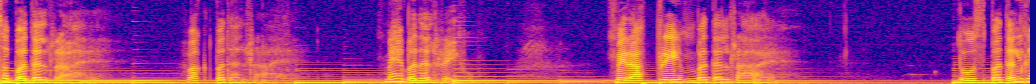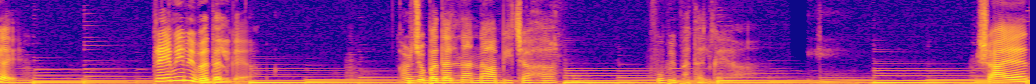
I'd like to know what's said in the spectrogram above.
सब बदल रहा है। वक्त बदल रहा है। मैं बदल रही हूँ। मेरा प्रेम बदल रहा है। दोस्त बदल गए। प्रेमी भी बदल गया। और जो बदलना ना भी चाहा, वो भी बदल गया। शायद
